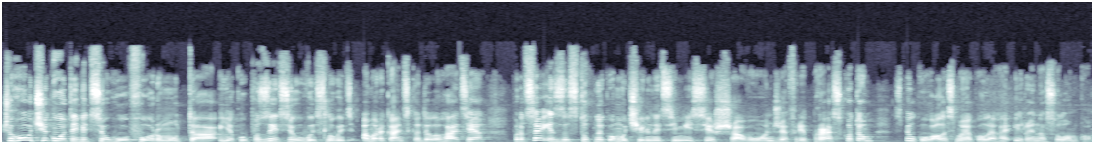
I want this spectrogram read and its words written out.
Чого очікувати від цього форуму та яку позицію висловить американська делегація? Про це із заступником очільниці місії США в ООН Джефрі Прескотом спілкувалась моя колега Ірина Соломко.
